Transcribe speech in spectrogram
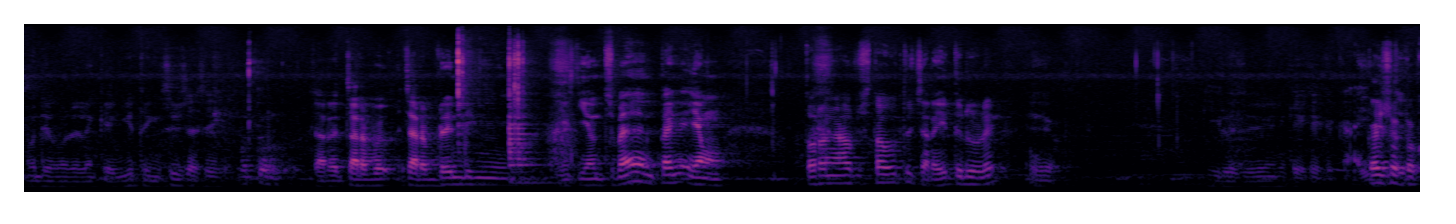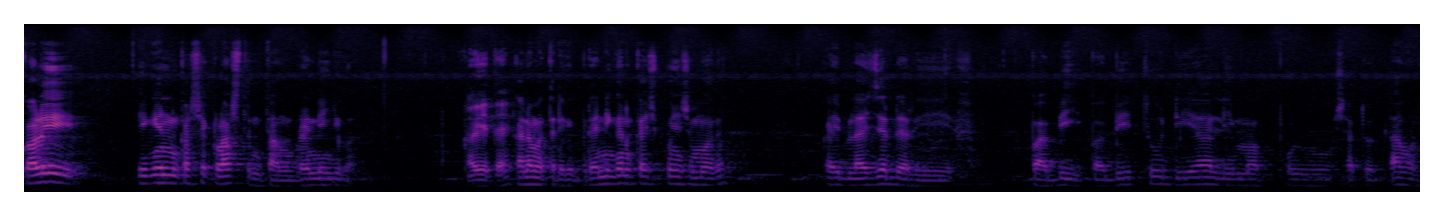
model-model yang kayak gitu yang susah sih. Betul. Cara cara cara branding yang, sebenarnya yang pengen yang orang harus tahu tuh cara itu dulu ya. Iya. gila sih ini kayak kayak kayak kayak suatu kali ingin kasih kelas tentang branding juga. Oh gitu ya karena materi branding kan kayak punya semua tuh. Kayak belajar dari Pabi Pabi itu dia 51 tahun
